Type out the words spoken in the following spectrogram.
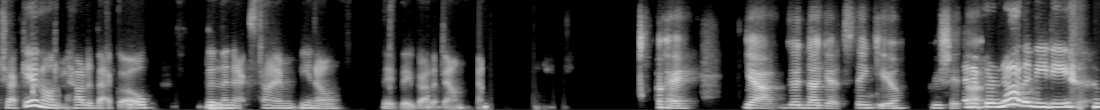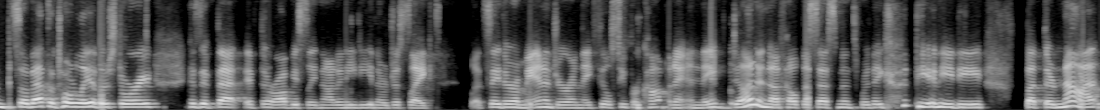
check in on how did that go. Then the next time, you know, they, they've got it down. Okay. Yeah. Good nuggets. Thank you. Appreciate that. And if they're not an ED, so that's a totally other story. Because if that, if they're obviously not an ED and they're just like, let's say they're a manager and they feel super confident and they've done enough health assessments where they could be an ED, but they're not,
